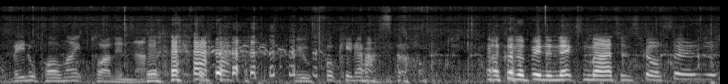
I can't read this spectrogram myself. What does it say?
I've been up all night planning that. you fucking asshole. I could have been the next Martin Scorsese.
